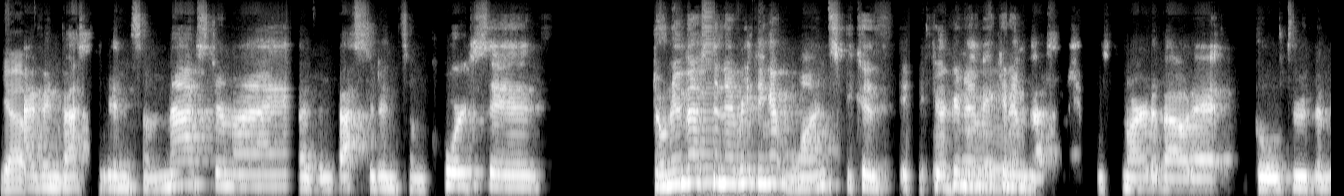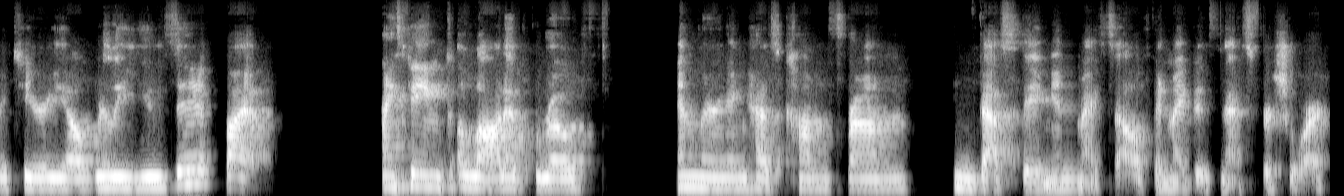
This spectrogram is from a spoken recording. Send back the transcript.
Yep. I've invested in some masterminds, I've invested in some courses. Don't invest in everything at once because if you're mm-hmm. going to make an mm-hmm. investment, be smart about it, go through the material, really use it. But I think a lot of growth and learning has come from investing in myself and my business for sure.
